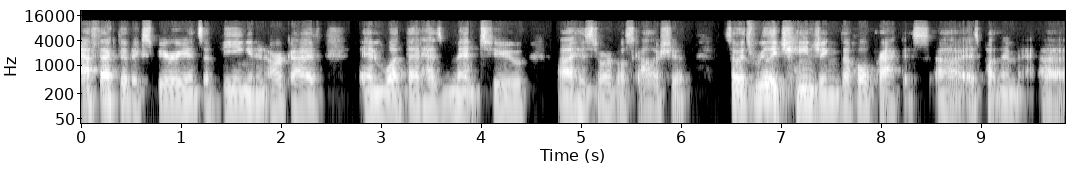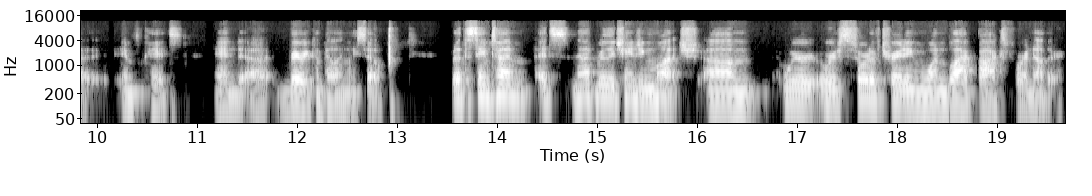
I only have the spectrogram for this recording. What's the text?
affective experience of being in an archive and what that has meant to uh, historical scholarship. So it's really changing the whole practice, uh, as Putnam uh, implicates, and uh, very compellingly so. But at the same time, it's not really changing much. Um, we're, we're sort of trading one black box for another.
